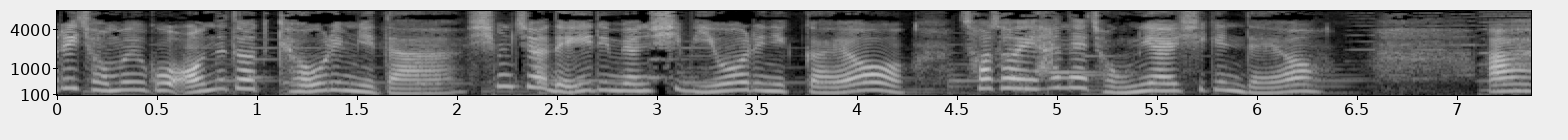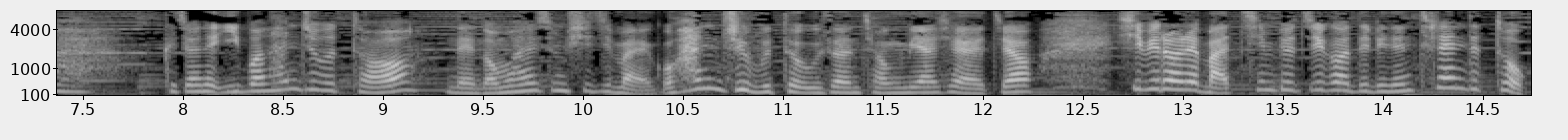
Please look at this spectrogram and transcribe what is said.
가을이 저물고 어느덧 겨울입니다. 심지어 내일이면 12월이니까요. 서서히 한 해 정리할 시기인데요. 아, 그 전에 이번 한 주부터, 네, 너무 한숨 쉬지 말고 한 주부터 우선 정리하셔야죠. 11월에 마침표 찍어드리는 트렌드 톡.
